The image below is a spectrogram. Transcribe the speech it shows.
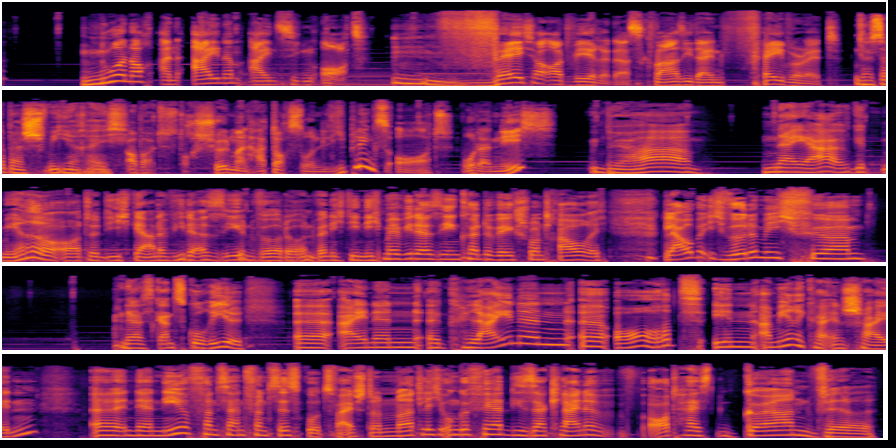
nur noch an einem einzigen Ort. Mm, Welcher Ort wäre das? Quasi dein Favorite. Das ist aber schwierig. Aber das ist doch schön, man hat doch so einen Lieblingsort, oder nicht? Ja, naja, es gibt mehrere Orte, die ich gerne wiedersehen würde. Und wenn ich die nicht mehr wiedersehen könnte, wäre ich schon traurig. Glaube, ich würde mich für, das ist ganz skurril, äh, einen äh, kleinen äh, Ort in Amerika entscheiden. äh, In der Nähe von San Francisco, zwei Stunden nördlich ungefähr. Dieser kleine Ort heißt Guerneville.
